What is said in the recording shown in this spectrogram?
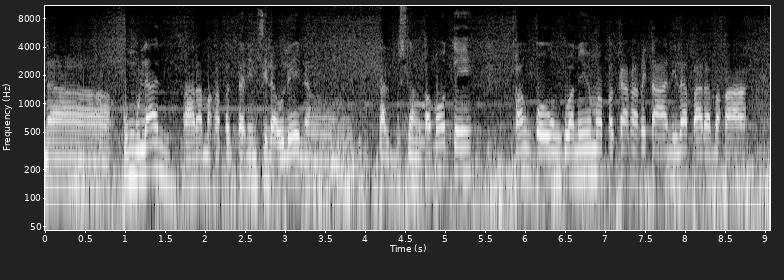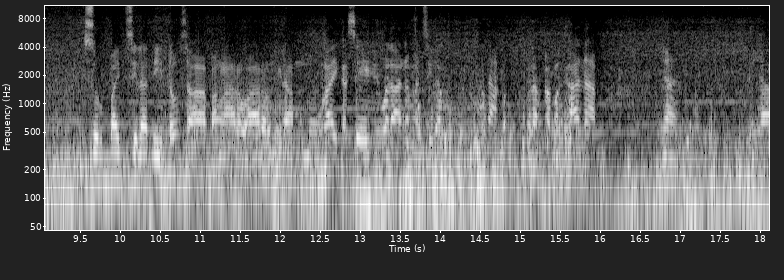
na umulan para makapagtanim sila uli ng talbos ng kamote, kangkong, kung ano yung mga pagkakakitaan nila para maka survive sila dito sa pang-araw-araw nila mumuhay kasi wala naman silang anak, walang kamag-anak. Yan. Kaya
